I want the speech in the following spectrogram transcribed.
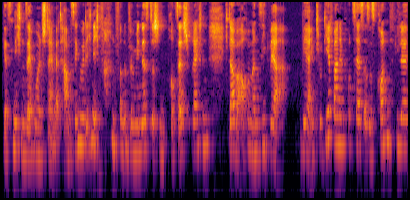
jetzt nicht einen sehr hohen Stellenwert haben. Deswegen würde ich nicht von, von einem feministischen Prozess sprechen. Ich glaube auch, wenn man sieht, wer wer inkludiert war in dem Prozess. Also es konnten viele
